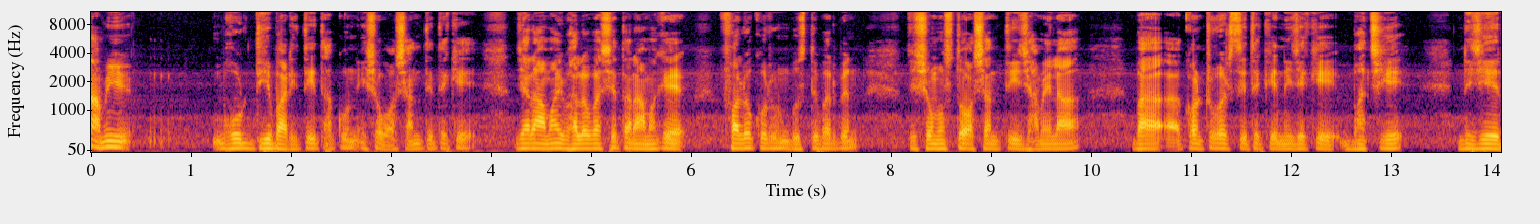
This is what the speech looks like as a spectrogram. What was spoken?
আমি ভোট দিয়ে বাড়িতেই থাকুন, এসব অশান্তি থেকে। যারা আমায় ভালোবাসে, তারা আমাকে ফলো করুন, বুঝতে পারবেন যে সমস্ত অশান্তি, ঝামেলা বা কন্ট্রোভার্সি থেকে নিজেকে বাঁচিয়ে, নিজের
